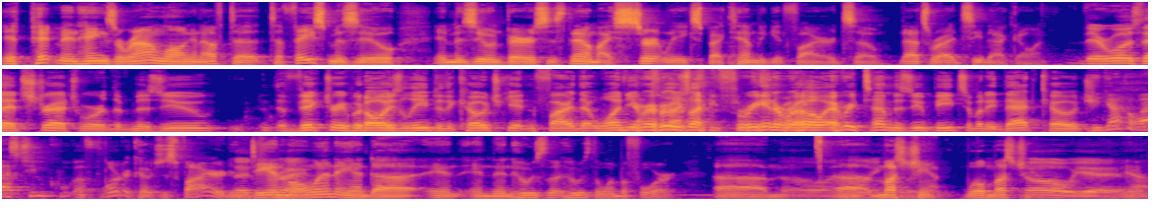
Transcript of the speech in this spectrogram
if Pittman hangs around long enough to, to face Mizzou and Mizzou embarrasses them, I certainly expect him to get fired. So that's where I'd see that going. there was that stretch where the Mizzou the victory would always lead to the coach getting fired. That one year, remember, it was like three That's in a right. row. Every time Mizzou beat somebody, that coach. He got the last two uh, Florida coaches fired, and That's Dan right. Mullen and uh, and and then who was the who was the one before? Um, I'm uh. Muschamp, Will Muschamp. Oh yeah, yeah.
